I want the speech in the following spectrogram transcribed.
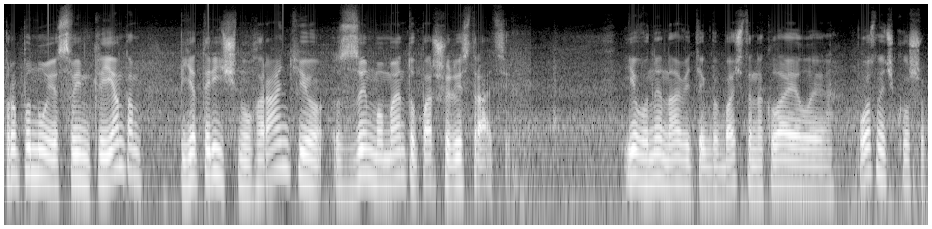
пропонує своїм клієнтам п'ятирічну гарантію з моменту першої реєстрації. І вони навіть, як ви бачите, наклеїли позначку, щоб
